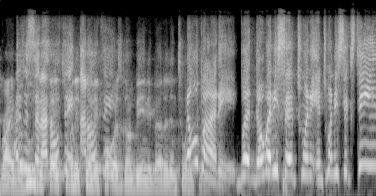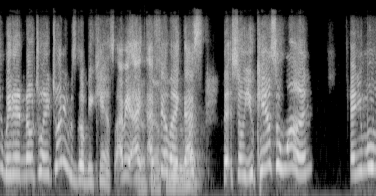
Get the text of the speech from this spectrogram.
Right, I but just who's said to I say don't think- I don't 2024 think- is going to be any better than 20? nobody but nobody said 20 in 2016 we didn't know 2020 was going to be canceled. I mean i, I feel like that's right. that so you cancel one and you move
